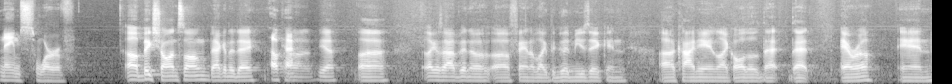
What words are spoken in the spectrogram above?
name Swerve? Uh, Big Sean song back in the day. Okay. Uh, yeah. Uh, like I said, I've been a, a fan of like the good music and uh, Kanye and like all of that that era. And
